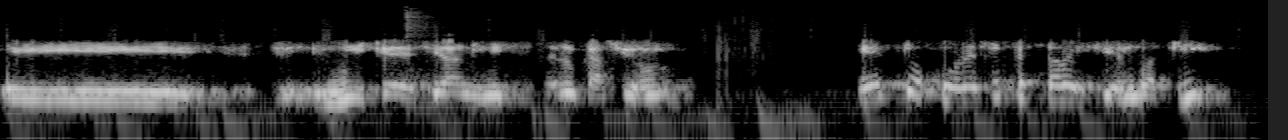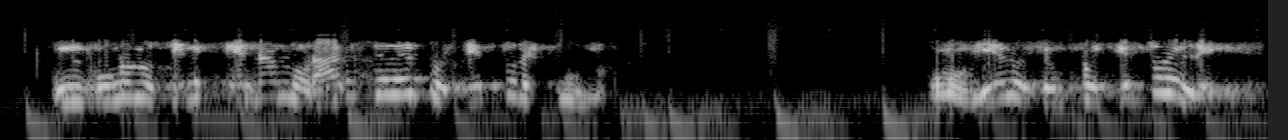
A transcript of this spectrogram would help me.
y, ni que decir la ministra de Educación. Esto por eso te estaba diciendo aquí. Uno no tiene que enamorarse del proyecto de uno. Como bien lo dice, un proyecto de ley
